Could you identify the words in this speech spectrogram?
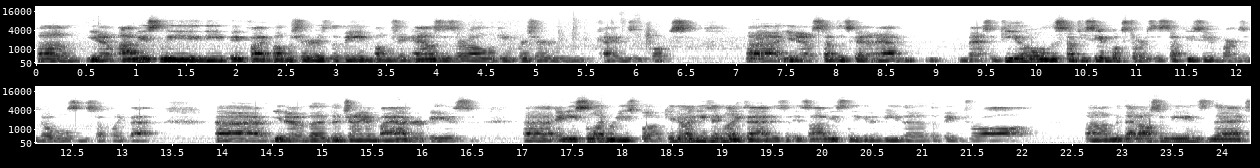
Um, you know, obviously the big five publishers, the main publishing houses, are all looking for certain kinds of books. Uh, you know, stuff that's going to have mass appeal, the stuff you see in bookstores, the stuff you see in Barnes and Nobles and stuff like that. Uh, you know, the the giant biographies, uh, any celebrities book, you know, anything like that is, is obviously going to be the, the big draw. Um, but that also means that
